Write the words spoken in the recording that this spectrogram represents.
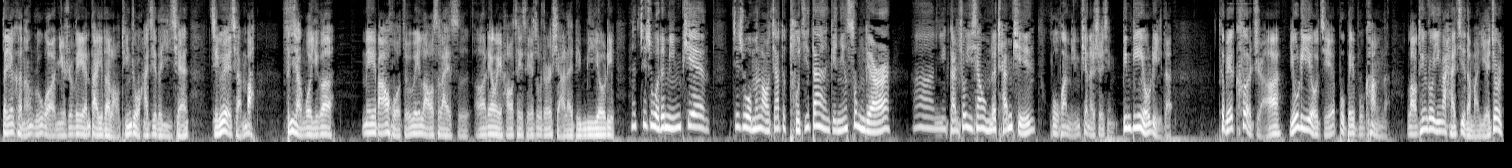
大家可能如果你是微言大义的老听众，还记得以前几个月前吧，分享过一个梅巴赫追尾劳斯莱斯，呃，两位豪车车主这儿下来彬彬有礼，这是我的名片，这是我们老家的土鸡蛋，给您送点儿啊，你感受一下我们的产品，互换名片的事情，彬彬有礼的。特别克制啊，有礼有节，不卑不亢的。老听众应该还记得嘛？也就是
